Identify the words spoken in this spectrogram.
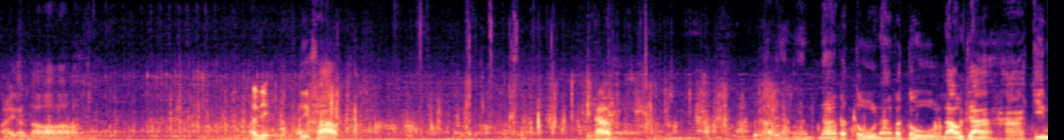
ไปกันต่อ อันนี้นี่ครับครับ หน้าประตูหน้าประตูเราจะหากิน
